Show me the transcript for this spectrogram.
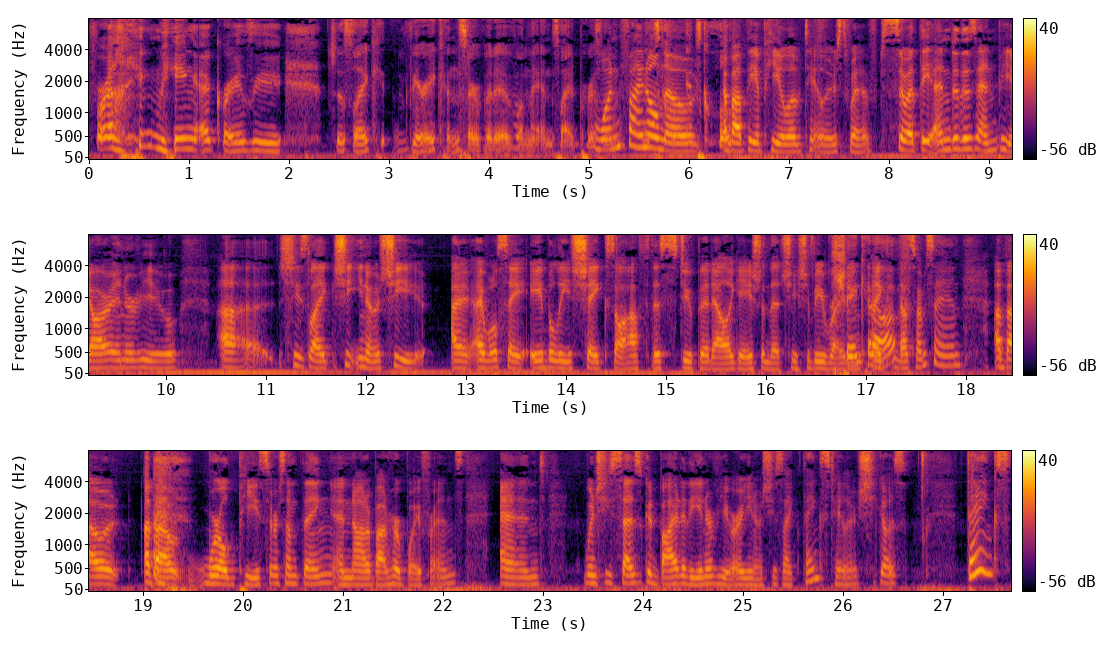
For like being a crazy, just like very conservative on the inside person. one final It's cool- note it's cool. about the appeal of Taylor Swift. So at the end of this NPR interview, uh, she's like, she, you know, she. I, I will say ably shakes off this stupid allegation that she should be writing. Like? That's what I'm saying about about world peace or something, and not about her boyfriends. And when she says goodbye to the interviewer, you know, she's like, "Thanks, Taylor." She goes, "Thanks.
